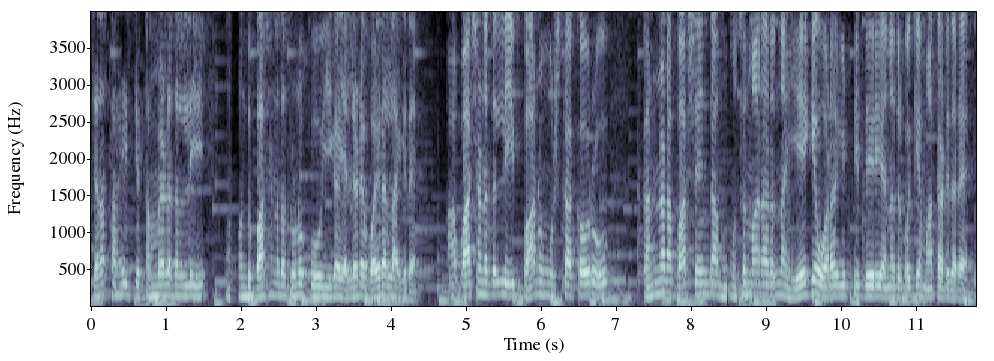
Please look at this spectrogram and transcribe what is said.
ಜನಸಾಹಿತ್ಯ ಸಮ್ಮೇಳನದಲ್ಲಿ ಒಂದು ಭಾಷಣದ ತುಣುಕು ಈಗ ಎಲ್ಲೆಡೆ ವೈರಲ್ ಆಗಿದೆ. ಆ ಭಾಷಣದಲ್ಲಿ ಬಾನು ಮುಷ್ತಾಕ್ ಅವರು ಕನ್ನಡ ಭಾಷೆಯಿಂದ ಮುಸಲ್ಮಾನರನ್ನ ಹೇಗೆ ಹೊರಗಿಟ್ಟಿದ್ದೀರಿ ಅನ್ನೋದ್ರ ಬಗ್ಗೆ ಮಾತಾಡಿದ್ದಾರೆ.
